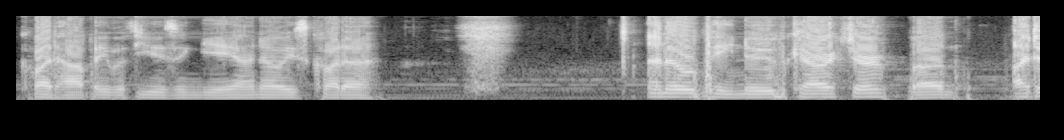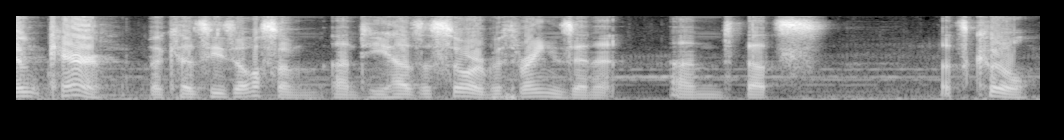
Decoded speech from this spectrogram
quite happy with using Yi. I know he's quite a, an OP noob character, but I don't care, because he's awesome, and he has a sword with rings in it, and that's, that's cool.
